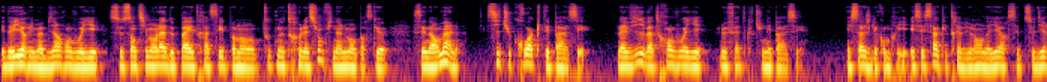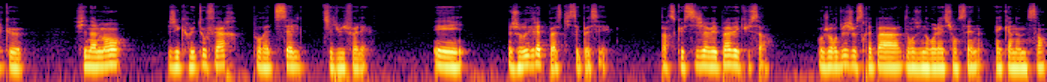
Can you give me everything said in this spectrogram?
Et d'ailleurs, il m'a bien renvoyé ce sentiment-là de pas être assez pendant toute notre relation finalement, parce que c'est normal. Si tu crois que t'es pas assez, la vie va te renvoyer le fait que tu n'es pas assez. Et ça, je l'ai compris. Et c'est ça qui est très violent d'ailleurs, c'est de se dire que finalement, j'ai cru tout faire pour être celle qu'il lui fallait. Et je regrette pas ce qui s'est passé. Parce que si j'avais pas vécu ça, aujourd'hui je serais pas dans une relation saine avec un homme sain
